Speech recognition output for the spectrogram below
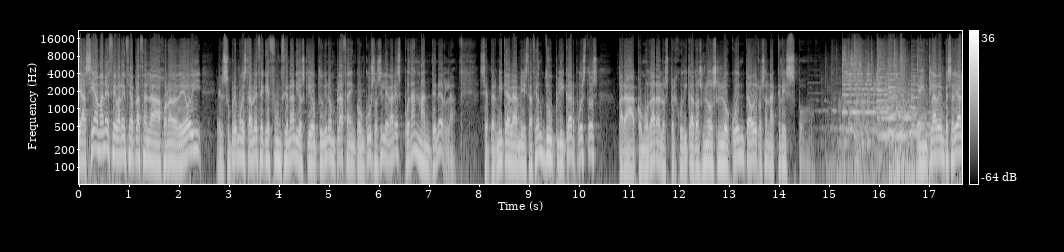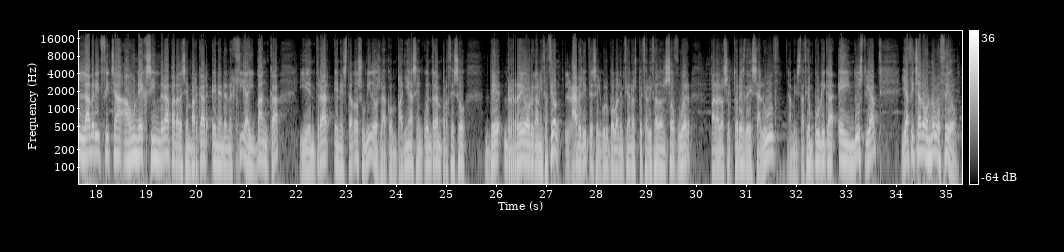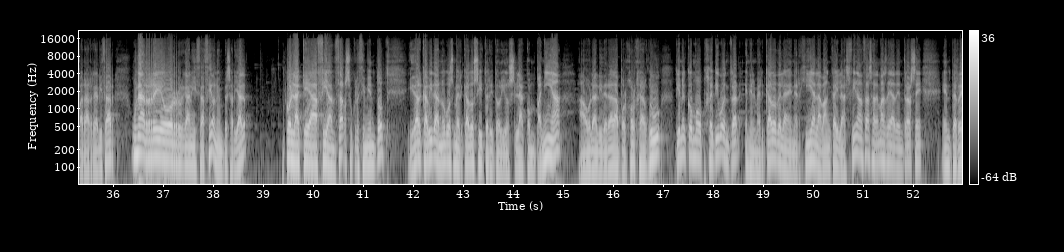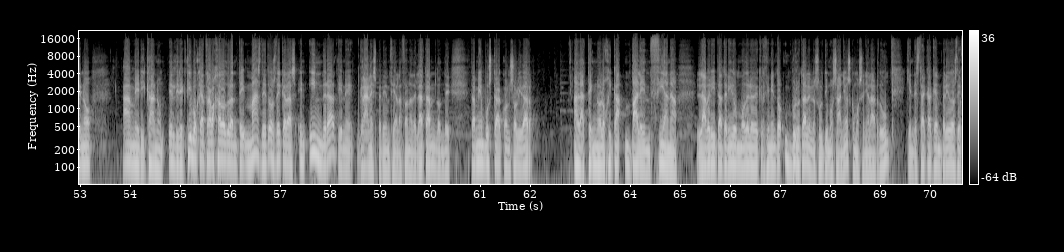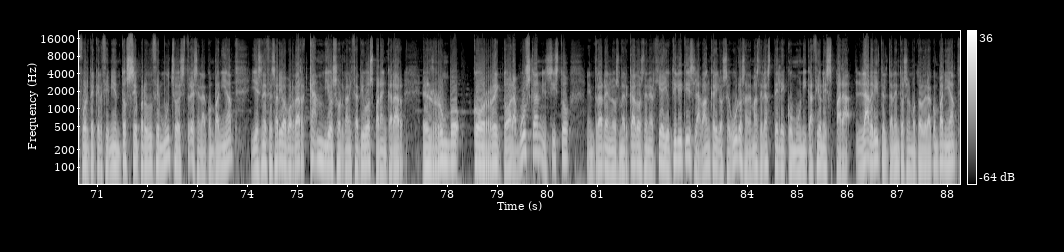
Y así amanece Valencia Plaza en la jornada de hoy. El Supremo establece que funcionarios que obtuvieron plaza en concursos ilegales puedan mantenerla. Se permite a la Administración duplicar puestos para acomodar a los perjudicados. Nos lo cuenta hoy Rosana Crespo. En clave empresarial, Laverit ficha a un ex Indra para desembarcar en energía y banca y entrar en Estados Unidos. La compañía se encuentra en proceso de reorganización. Laverit es el grupo valenciano especializado en software para los sectores de salud, administración pública e industria y ha fichado a un nuevo CEO para realizar una reorganización empresarial con la que afianzar su crecimiento y dar cabida a nuevos mercados y territorios. La compañía, ahora liderada por Jorge Ardú, tiene como objetivo entrar en el mercado de la energía, la banca y las finanzas, además de adentrarse en terreno americano. El directivo que ha trabajado durante más de dos décadas en Indra tiene gran experiencia en la zona de LATAM, donde también busca consolidar a la tecnológica valenciana. La Brita ha tenido un modelo de crecimiento brutal en los últimos años, como señala Ardu, quien destaca que en periodos de fuerte crecimiento se produce mucho estrés en la compañía y es necesario abordar cambios organizativos para encarar el rumbo correcto. Ahora buscan, insisto, entrar en los mercados de energía y utilities, la banca y los seguros, además de las telecomunicaciones. Para Labrit, el talento es el motor de la compañía,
